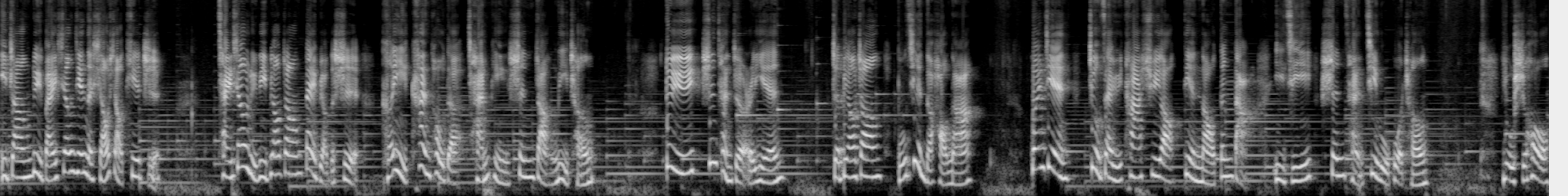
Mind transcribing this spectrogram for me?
一张绿白相间的小小贴纸，产销履历标章代表的是可以看透的产品生长历程。对于生产者而言，这标章不见得好拿，关键就在于它需要电脑登打以及生产记录过程。有时候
